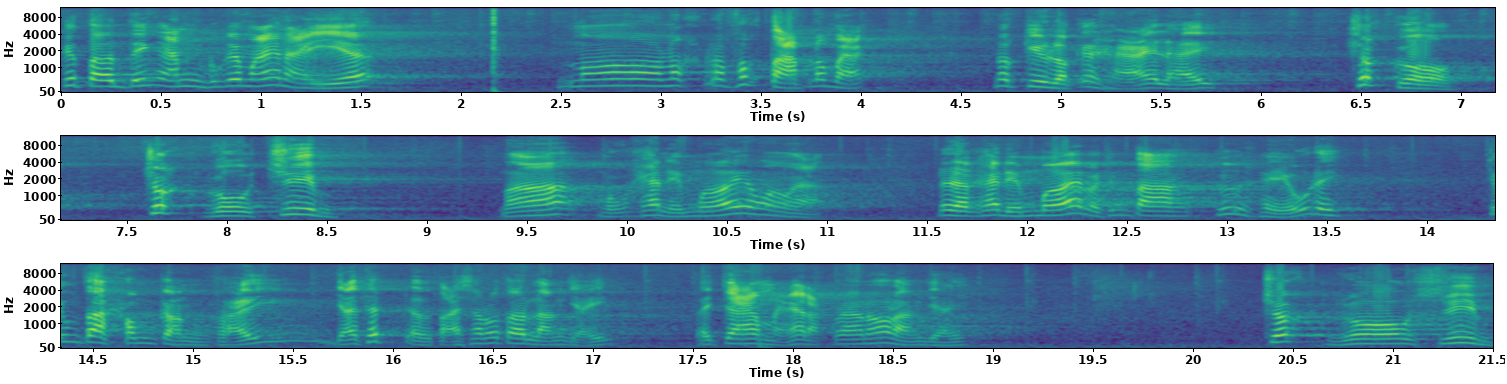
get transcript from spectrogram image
Cái tên tiếng Anh của cái máy này á, nó nó nó phức tạp lắm bạn. Nó kêu là cái hệ là hệ Struggle Struggle Gym đó một khái niệm mới đúng không ạ? Đây là khái niệm mới mà chúng ta cứ hiểu đi. Chúng ta không cần phải giải thích ừ, tại sao nó tên là như vậy? Tại cha mẹ đặt ra nó là như vậy. Struggle sim,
